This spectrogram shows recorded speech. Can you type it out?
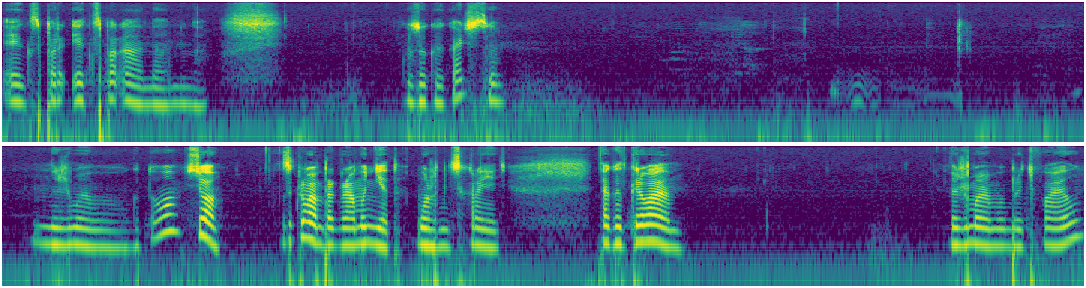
Экспорт, экспорт, а, да, ну да. Высокое качество. Нажимаем готово. Все. Закрываем программу. Нет, можно не сохранять. Так, открываем. Нажимаем выбрать файл.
